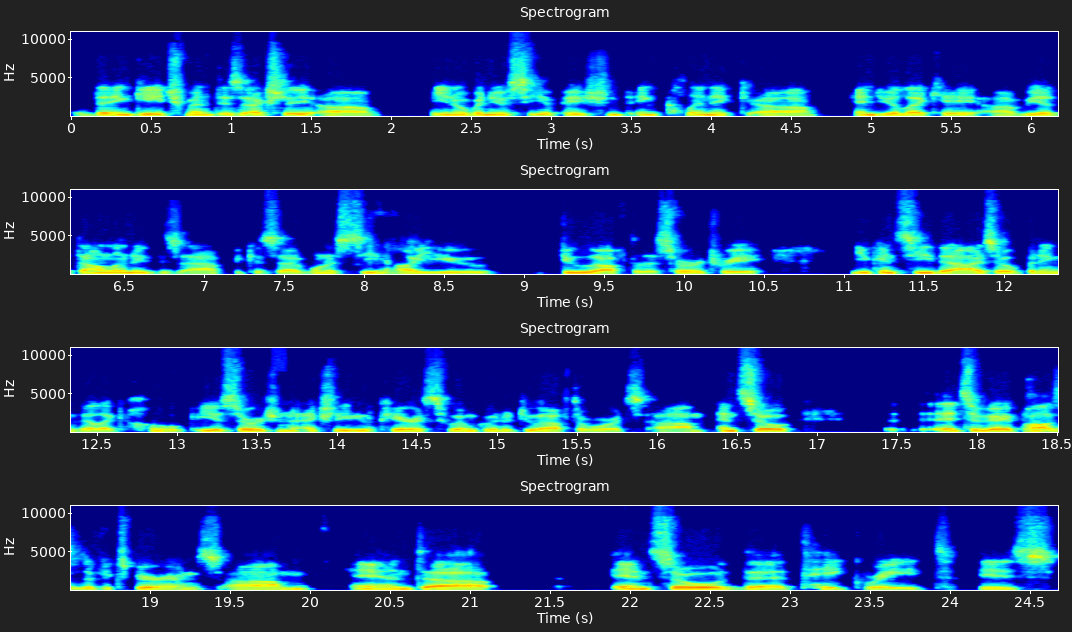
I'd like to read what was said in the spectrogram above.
the engagement is actually, uh, you know, when you see a patient in clinic uh, and you're like, hey, uh, we are downloading this app because I want to see how you do after the surgery. You can see the eyes opening. They're like, oh, your surgeon actually who cares who I'm going to do afterwards. Um, and so it's a very positive experience. Um, and uh, and so the take rate is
